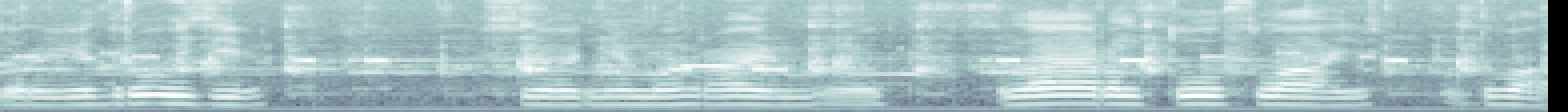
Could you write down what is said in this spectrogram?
дорогі друзі. Сьогодні ми граємо в Learn to Fly 2.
